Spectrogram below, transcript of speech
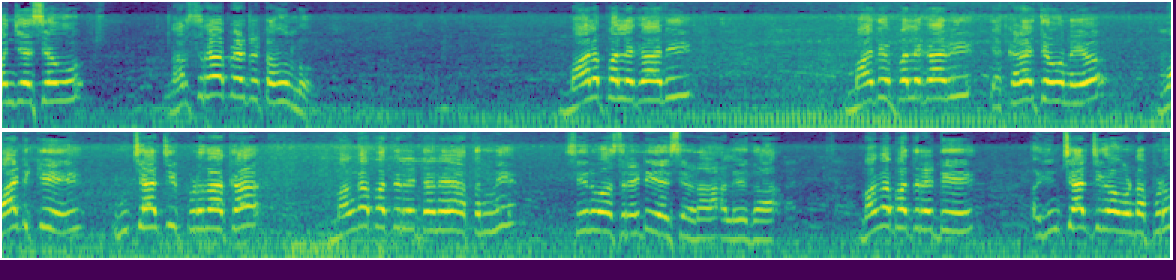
పనిచేసావు. నర్సరాపేట టౌన్లో. మాలపల్లె కానీ మాదేపల్లి కానీ ఎక్కడైతే ఉన్నాయో వాటికి ఇన్ఛార్జి ఇప్పుడు దాకా మంగపతి రెడ్డి అనే అతన్ని శ్రీనివాసరెడ్డి వేసాడా లేదా? మంగపతి రెడ్డి ఇన్ఛార్జిగా ఉన్నప్పుడు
